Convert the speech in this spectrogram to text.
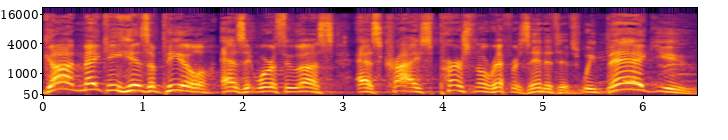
God making his appeal, as it were, through us as Christ's personal representatives. We beg you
